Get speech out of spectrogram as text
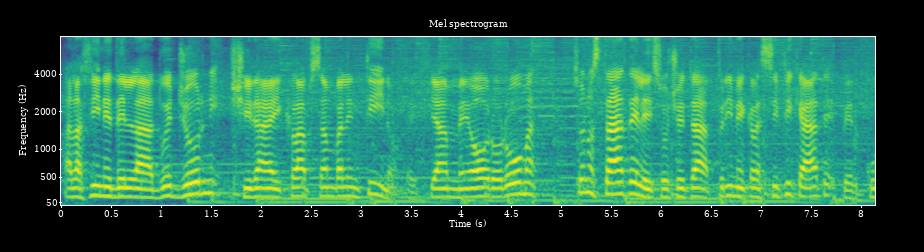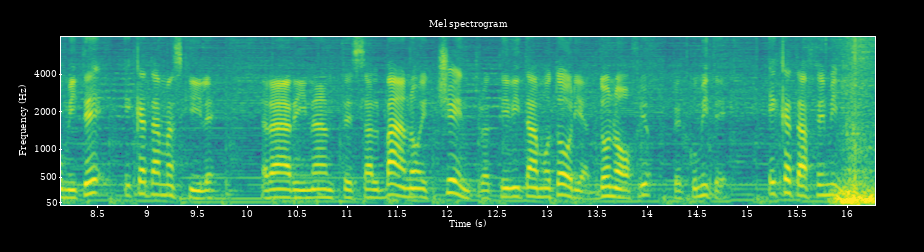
Alla fine della due giorni, Shirai Club San Valentino e Fiamme Oro Roma sono state le società prime classificate per kumite e kata maschile Rari Nantes Albano e Centro Attività Motoria Donofrio per Comité e Catà Femminile.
